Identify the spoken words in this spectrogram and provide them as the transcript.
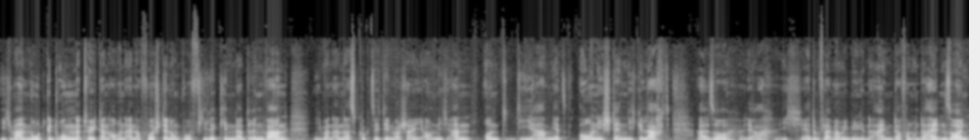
Ich war notgedrungen natürlich dann auch in einer Vorstellung, wo viele Kinder drin waren. Jemand anders guckt sich den wahrscheinlich auch nicht an und die haben jetzt auch nicht ständig gelacht. Also, ja, ich hätte vielleicht mal mich mit einem davon unterhalten sollen,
